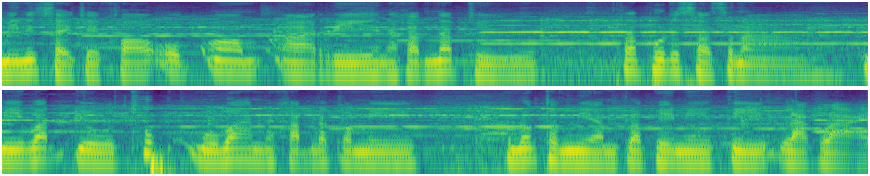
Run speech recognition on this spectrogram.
มีนิสัยใจคออบอ้อมอารีนะครับ นับถือพระพุทธศาสนา มีวัดอยู่ทุกหมู่บ้านนะครับ แล้วก็มีขนบธรรมเนียมประเพณีตีหลากหลาย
